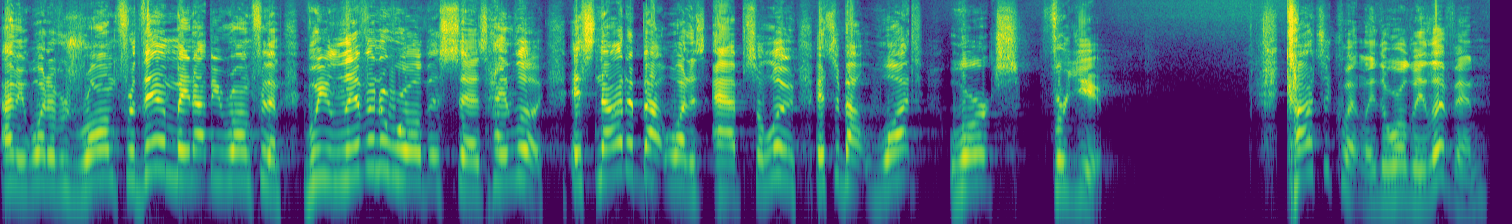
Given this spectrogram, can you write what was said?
I mean, whatever's wrong for them may not be wrong for them. We live in a world that says, hey, look, it's not about what is absolute, it's about what works for you. Consequently, the world we live in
